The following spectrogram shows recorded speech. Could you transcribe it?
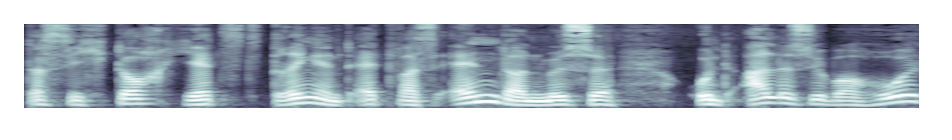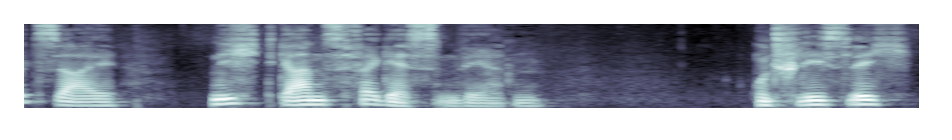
dass sich doch jetzt dringend etwas ändern müsse und alles überholt sei, nicht ganz vergessen werden. Und schließlich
